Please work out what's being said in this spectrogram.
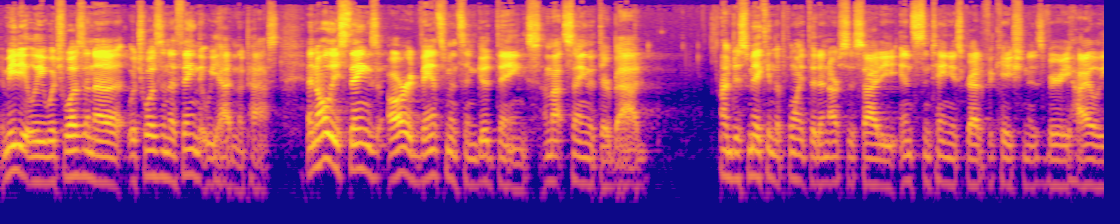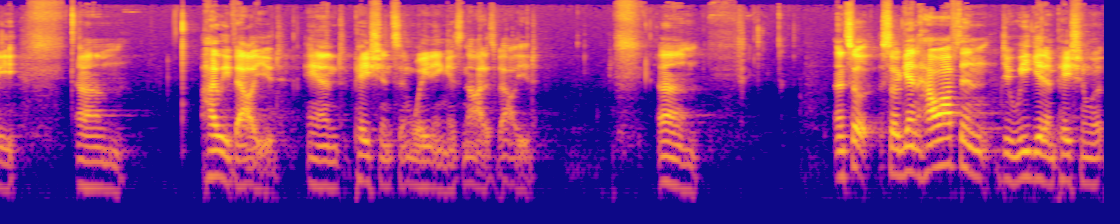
immediately, which wasn't a which wasn't a thing that we had in the past. And all these things are advancements and good things. I'm not saying that they're bad. I'm just making the point that in our society, instantaneous gratification is very highly um, highly valued, and patience and waiting is not as valued. Um, and so, so again, how often do we get impatient with,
